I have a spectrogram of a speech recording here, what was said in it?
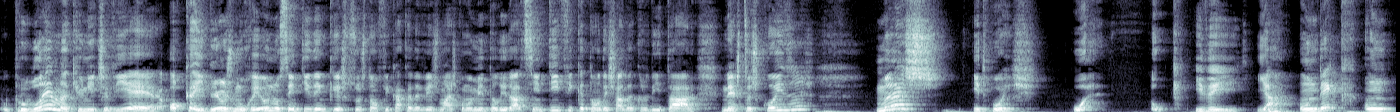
o problema que o Nietzsche via era, ok, Deus morreu no sentido em que as pessoas estão a ficar cada vez mais com uma mentalidade científica, estão a deixar de acreditar nestas coisas, mas, e depois? O, o, E daí? yeah, onde é que on-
